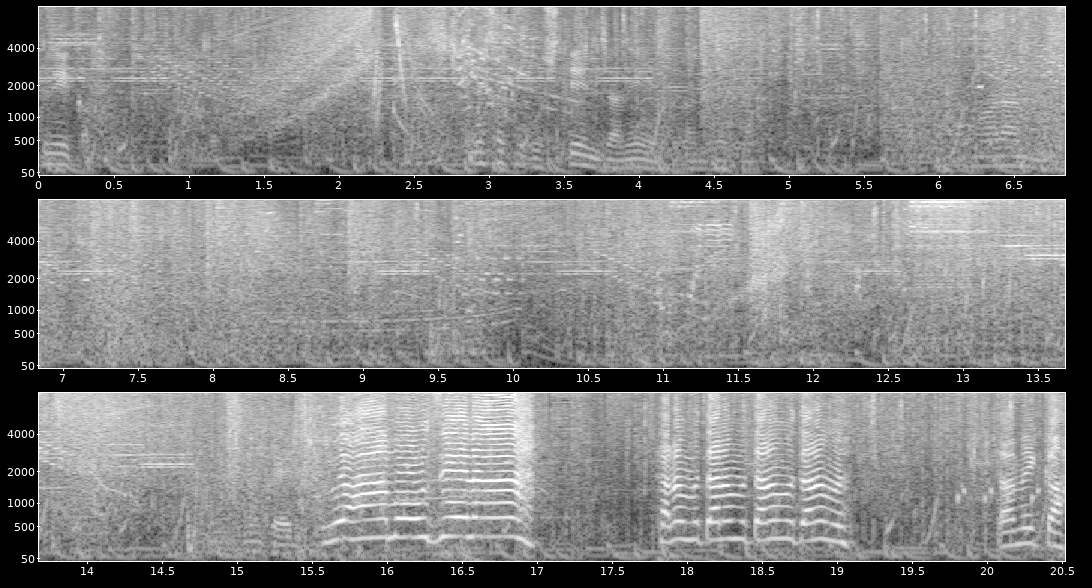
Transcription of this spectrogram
くねえか。試行錯誤してんじゃねえって感じだけど。たまらんねうわーもううぜえな頼む頼む頼む頼む。ダメか。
